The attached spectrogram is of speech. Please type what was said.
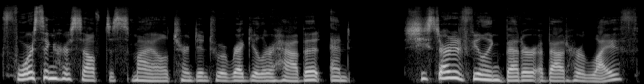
forcing herself to smile turned into a regular habit. And she started feeling better about her life,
